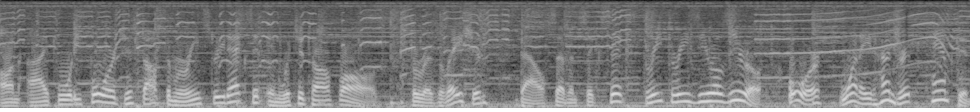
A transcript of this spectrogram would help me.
on I-44 just off the Maurine Street exit in Wichita Falls. For reservations, dial 766-3300 or 1-800-HAMPTON.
